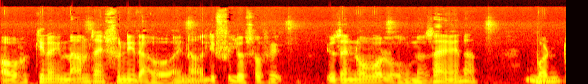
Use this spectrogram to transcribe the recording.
अब किनकि नाम चाहिँ सुनिरहेको हो होइन? अलिक फिलोसोफी यो चाहिँ नोभल हो हुन चाहिँ होइन? बट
